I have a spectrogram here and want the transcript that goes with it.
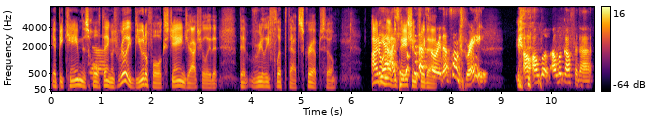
it became this whole thing. It was really beautiful exchange actually that that really flipped that script. So i don't yeah, have the patience for that. story. that sounds great. I'll, I'll look i'll look out for that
